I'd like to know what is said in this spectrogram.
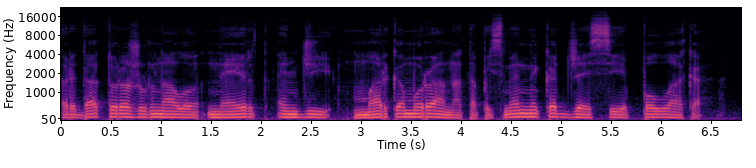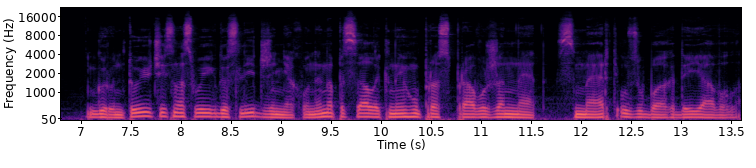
редактора журналу Nerd NG Марка Морана та письменника Джессі Полака. Ґрунтуючись на своїх дослідженнях, вони написали книгу про справу Жанет Смерть у зубах диявола.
